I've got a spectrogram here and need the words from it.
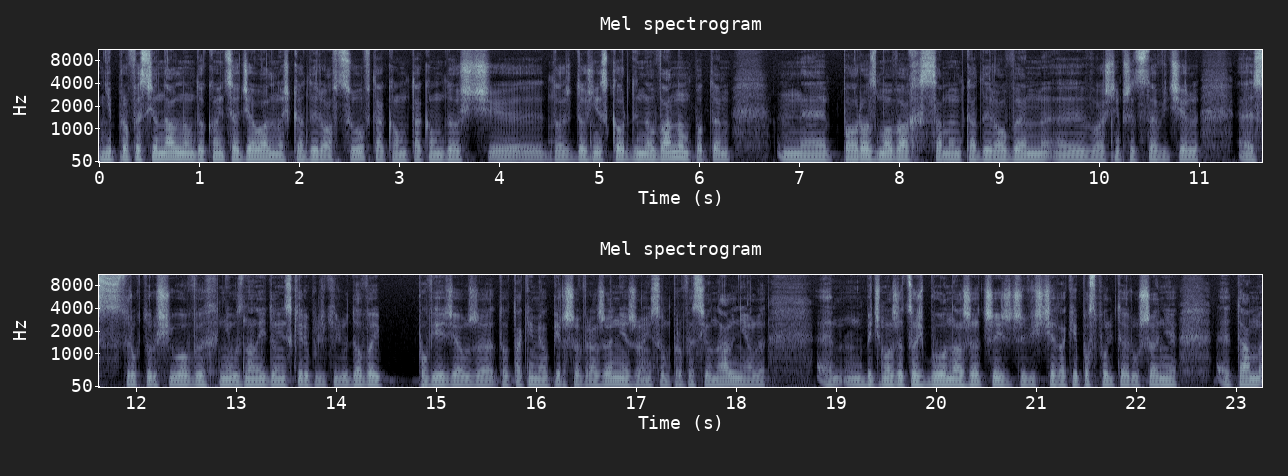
nieprofesjonalną do końca działalność kadyrowców, taką, taką dość, e, dość, dość nieskoordynowaną. Potem po rozmowach z samym Kadyrowem e, właśnie przedstawiciel e, struktur siłowych nieuznanej Donieckej Republiki Ludowej powiedział, że to takie miał pierwsze wrażenie, że oni są profesjonalni, ale być może coś było na rzeczy i rzeczywiście takie pospolite ruszenie tam,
